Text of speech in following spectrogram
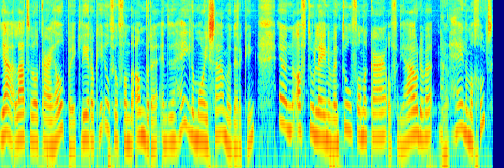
ja, laten we elkaar helpen. Ik leer ook heel veel van de anderen en het is een hele mooie samenwerking. En af en toe lenen we een tool van elkaar of die houden we. Nou, helemaal goed.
